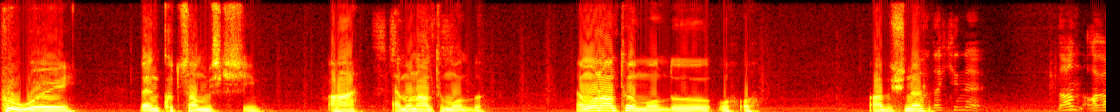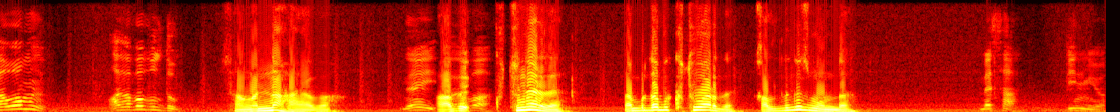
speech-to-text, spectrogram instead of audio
Huey. Ben kutsanmış kişiyim. Aha Sıçtı. M16 mı oldu? M16 mı oldu? Oh oh. Abi şu ne? Buradaki ne? Lan araba mı? Araba buldum. Sana ne araba? Ne? Abi Araba. kutu nerede? Lan burada bir kutu vardı. Kaldırdınız mı onu da? Mesela. Bilmiyor.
